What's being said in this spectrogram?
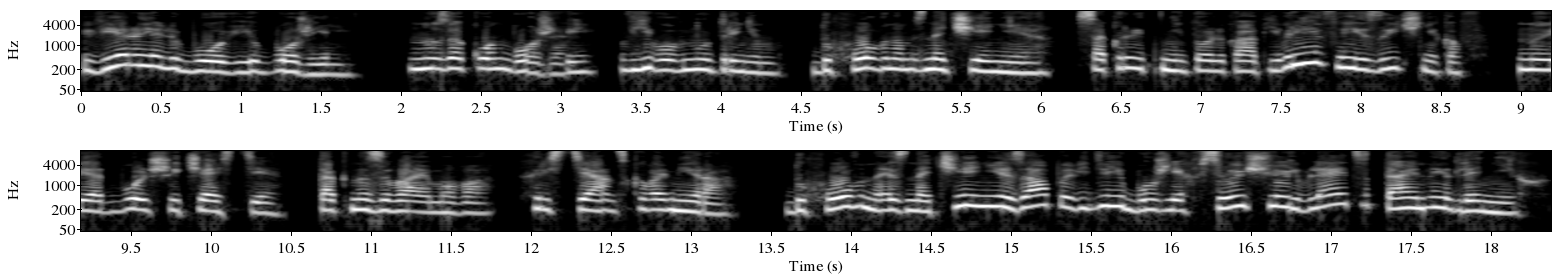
верой и любовью Божьей. Но закон Божий, в его внутреннем, духовном значении, сокрыт не только от евреев и язычников, но и от большей части, так называемого, христианского мира. Духовное значение заповедей Божьих все еще является тайной для них.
